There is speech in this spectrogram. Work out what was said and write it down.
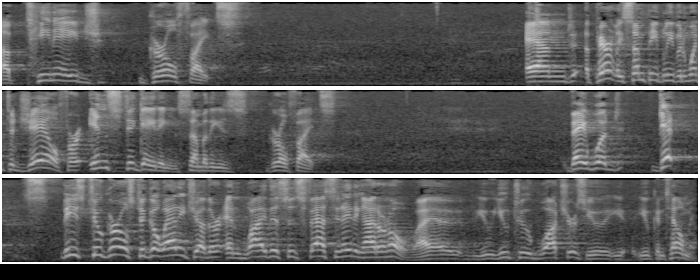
of teenage girl fights. And apparently, some people even went to jail for instigating some of these girl fights. They would get these two girls to go at each other, and why this is fascinating, I don't know. I, you YouTube watchers, you, you, you can tell me.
